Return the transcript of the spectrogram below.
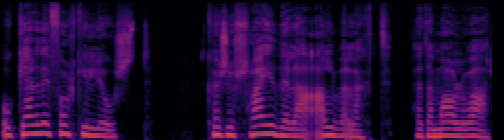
og gerði fólki ljóst hversu hræðilega alveglegt þetta mál var.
